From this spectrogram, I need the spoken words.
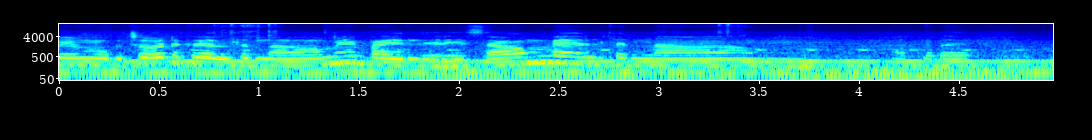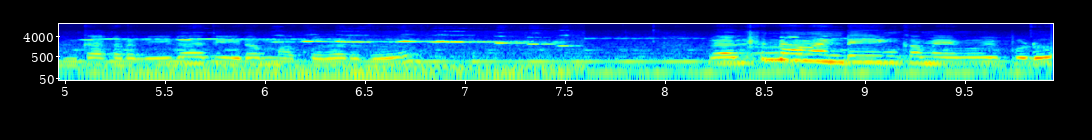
మేము ఒక చోటకి వెళ్తున్నాం మేము బయలుదేరేసాం వెళ్తున్నాం. అక్కడ ఇంకా అక్కడ వీడియో తీయడం మాకు కుదరదు. వెళ్తున్నామండి ఇంకా మేము ఇప్పుడు.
